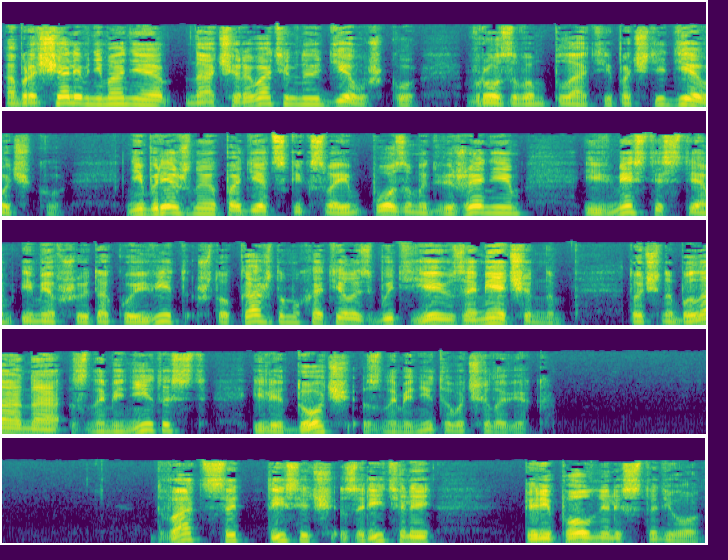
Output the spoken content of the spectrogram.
обращали внимание на очаровательную девушку в розовом платье, почти девочку, небрежную по-детски к своим позам и движениям, и вместе с тем имевшую такой вид, что каждому хотелось быть ею замеченным, точно была она знаменитость или дочь знаменитого человека. Двадцать тысяч зрителей переполнили стадион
